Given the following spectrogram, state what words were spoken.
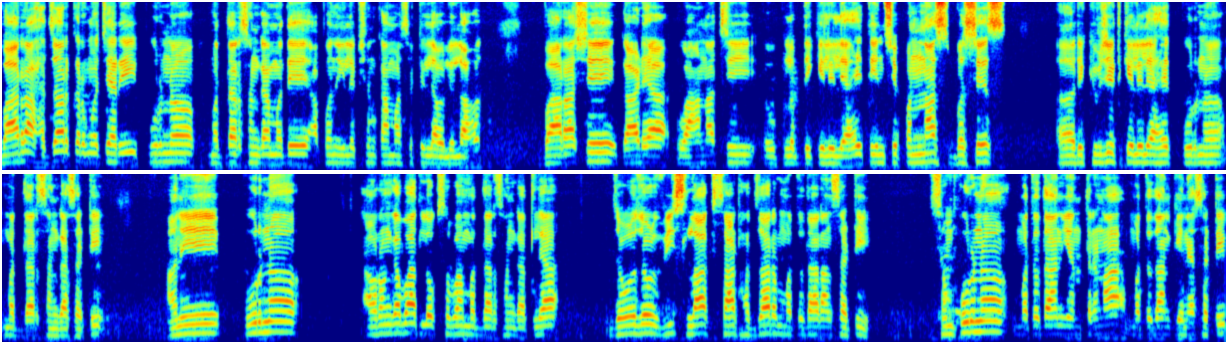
बारा हजार कर्मचारी पूर्ण मतदारसंघामध्ये आपण इलेक्शन कामासाठी लावलेलो आहोत. बाराशे गाड्या वाहनाची उपलब्धी केलेली आहे. तीनशे पन्नास बसेस रिक्विजिट केलेले आहेत पूर्ण मतदारसंघासाठी. आणि पूर्ण औरंगाबाद लोकसभा मतदारसंघातल्या जवळजवळ वीस लाख साठ हजार मतदारांसाठी संपूर्ण मतदान यंत्रणा मतदान घेण्यासाठी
